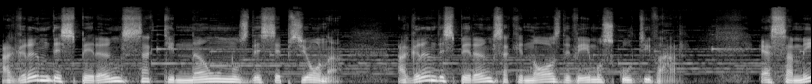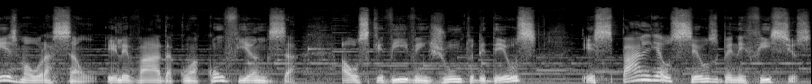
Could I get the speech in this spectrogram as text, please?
a grande esperança que não nos decepciona, a grande esperança que nós devemos cultivar. Essa mesma oração, elevada com a confiança aos que vivem junto de Deus, espalha os seus benefícios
